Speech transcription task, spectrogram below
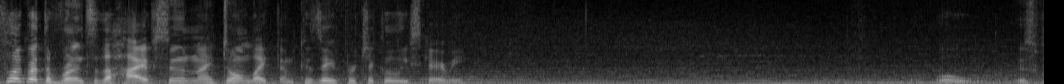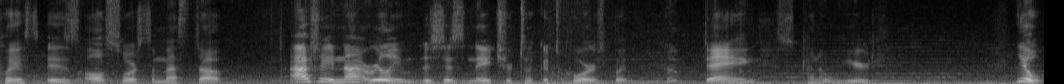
Feel like we're about to run into the hive soon, and I don't like them because they particularly scare me. Whoa, this place is all sorts of messed up. Actually, not really. This is nature took its course, but dang, it's kind of weird. Yo,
